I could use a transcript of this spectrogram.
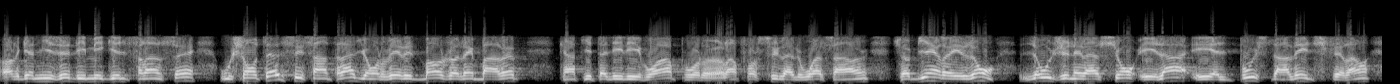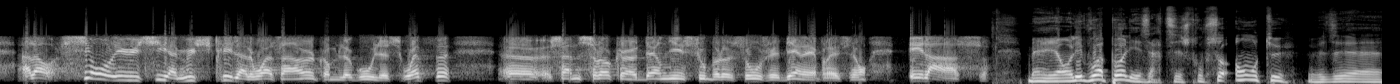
organisaient des McGill français? Où sont-elles, ces centrales? Ils ont reviré de bord Jolin Barrette quand il est allé les voir pour euh, renforcer la loi 101. Tu as bien raison, l'autre génération est là et elle pousse dans l'indifférent. Alors, si on réussit à muscler la loi 101 comme le goût le souhaite, euh, ça ne sera qu'un dernier soubresaut, j'ai bien l'impression. Hélas. Mais on les voit pas, les artistes. Je trouve ça honteux. Euh,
